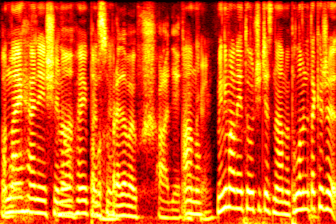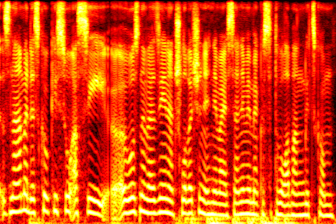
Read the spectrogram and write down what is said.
A najhranejšie, no, hej, lebo sa presne. predávajú všade. Áno, OK. minimálne je to určite známe. Podľa mňa také, že známe deskovky sú asi e, rôzne verzie na človeče nehnevaj sa. Neviem, ako sa to volá v anglickom.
